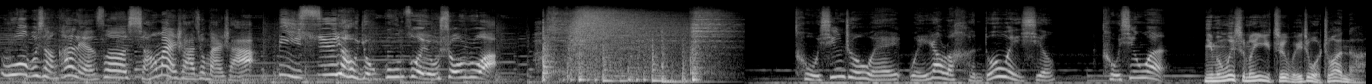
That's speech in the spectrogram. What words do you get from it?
如果不想看脸色，想买啥就买啥，必须要有工作有收入。土星周围围绕了很多卫星，土星问：“你们为什么一直围着我转呢？”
